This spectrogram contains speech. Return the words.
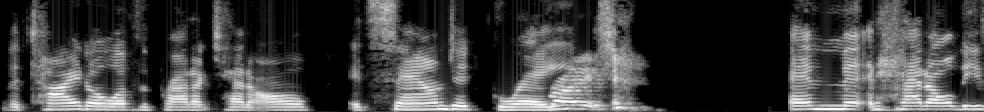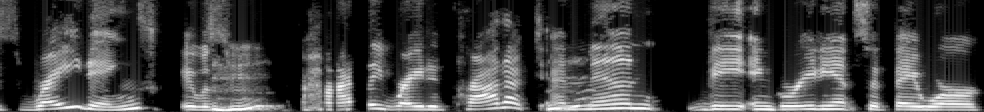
the title of the product had all, it sounded great. Right. And it had all these ratings. It was mm-hmm. a highly rated product. Mm-hmm. And then the ingredients that they were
